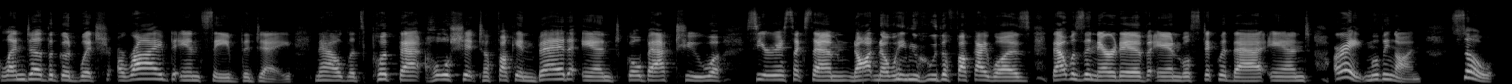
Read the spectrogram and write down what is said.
Glenda the Good Witch arrived and saved the day. Now let's put that whole shit to fucking bed and go back to SiriusXM not knowing who the fuck I was. That was the narrative, and we'll stick with that. And all right, moving on. So,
